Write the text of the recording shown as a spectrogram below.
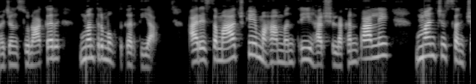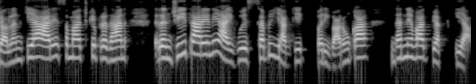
भजन सुनाकर मंत्र मुक्त कर दिया। आर्य समाज के महामंत्री हर्ष लखनपाल ने मंच संचालन किया। आर्य समाज के प्रधान रंजीत आर्य ने आए हुए सभी याज्ञिक परिवारों का धन्यवाद व्यक्त किया।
